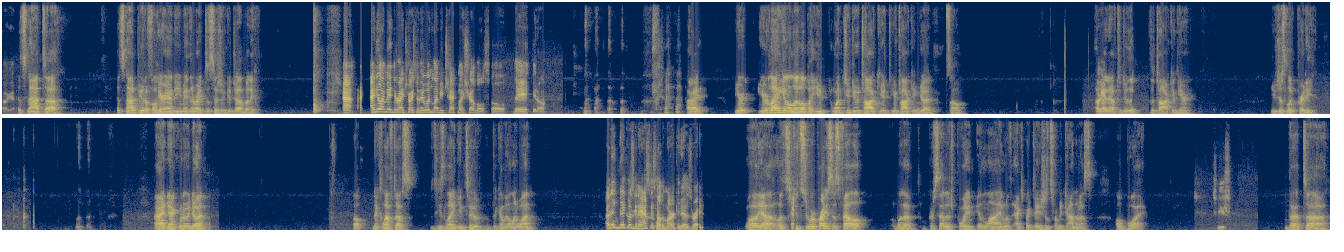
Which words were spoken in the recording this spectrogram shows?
okay. It's not uh it's not beautiful here, Andy. You made the right decision. Good job, buddy. Uh, I- I knew I made the right choice when they wouldn't let me check my shovel. So they, you know, All right. You're you're lagging a little, but you once you do talk, you're you're talking good. So I Okay. might have to do the, the talking here. You just look pretty. All right, Nick, what are we doing? Oh, Nick left us. He's lagging too. I think I'm the only one. I think Nick was going to ask us how the market is right now. Well, yeah, let's consumer prices fell what a percentage point in line with expectations from economists. Oh boy. Sheesh. That uh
